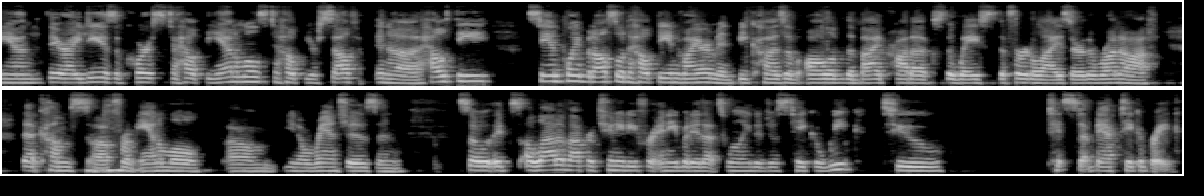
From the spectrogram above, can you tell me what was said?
and their idea is of course to help the animals to help yourself in a healthy standpoint but also to help the environment because of all of the byproducts the waste the fertilizer the runoff that comes uh, from animal um, you know ranches and so it's a lot of opportunity for anybody that's willing to just take a week to t- step back, take a break.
